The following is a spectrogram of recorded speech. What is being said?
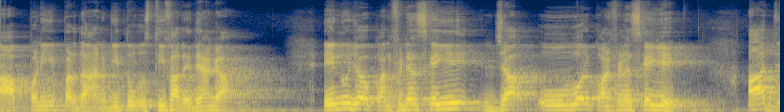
ਆਪਣੀ ਪ੍ਰਧਾਨਗੀ ਤੋਂ ਅਸਤੀਫਾ ਦੇ ਦਿਆਂਗਾ। ਇਹਨੂੰ ਜੋ ਕੌਨਫੀਡੈਂਸ ਕਹੀਏ ਜਾਂ ਓਵਰ ਕੌਨਫੀਡੈਂਸ ਕਹੀਏ, ਅੱਜ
